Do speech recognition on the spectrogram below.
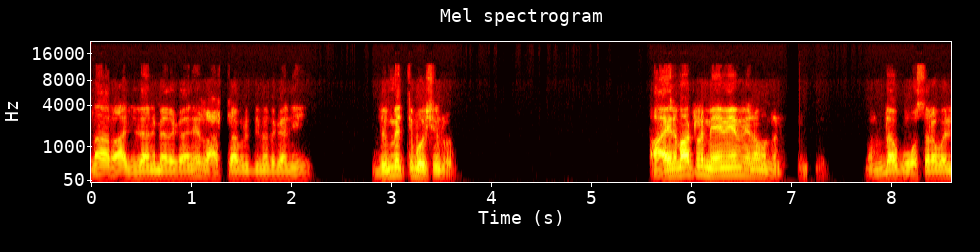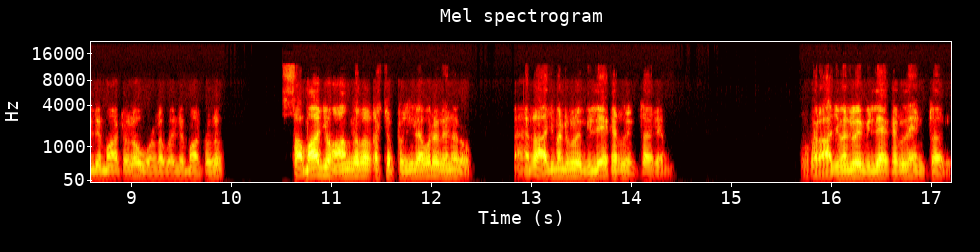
నా రాజధాని మీద కానీ రాష్ట్రాభివృద్ధి మీద కానీ దుమ్మెత్తిపోసినోడు ఆయన మాటలు మేమేం వినమన్నాను ఉండ ఓసరవల్లి మాటలో ఉండవల్లి మాటలో సమాజం ఆంధ్ర రాష్ట్ర ప్రజలు ఎవరో వినరు. ఆయన రాజమండ్రిలో విలేకరులు వింటారేమో. ఒక రాజమండ్రిలో విలేకరులే వింటారు.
